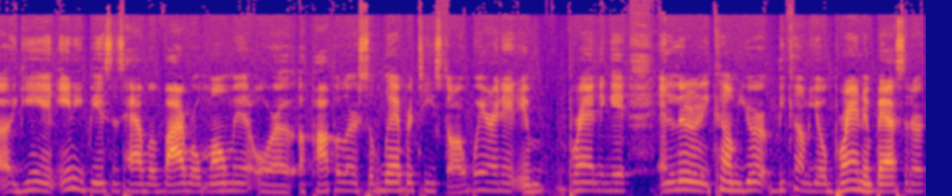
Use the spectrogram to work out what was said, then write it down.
again any business have a viral moment or a, a, popular celebrity start wearing it and branding it and literally come your become your brand ambassador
